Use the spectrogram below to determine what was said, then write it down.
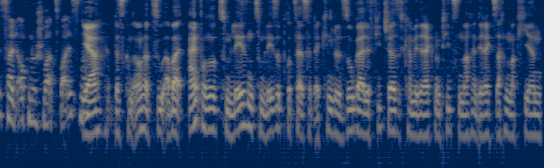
ist halt auch nur schwarz-weiß. Ne? Ja, das kommt auch dazu. Aber einfach nur zum Lesen, zum Leseprozess hat der Kindle so geile Features. Ich kann mir direkt Notizen machen, direkt Sachen markieren,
